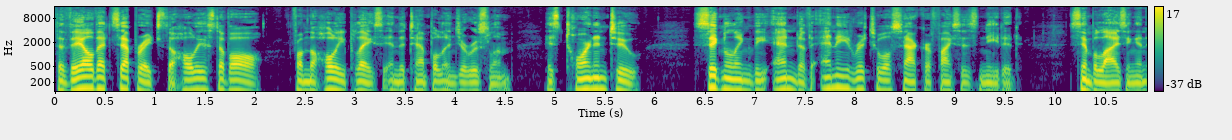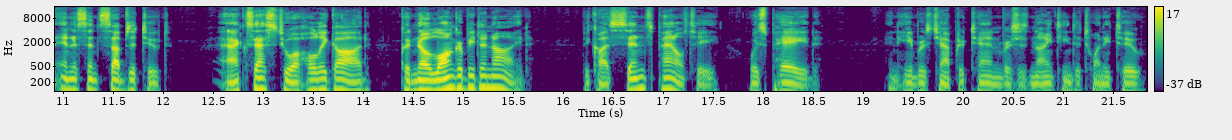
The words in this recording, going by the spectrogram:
the veil that separates the holiest of all from the holy place in the temple in Jerusalem is torn in two, signaling the end of any ritual sacrifices needed symbolizing an innocent substitute. Access to a holy God could no longer be denied because sin's penalty was paid. In Hebrews chapter 10 verses 19 to 22,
